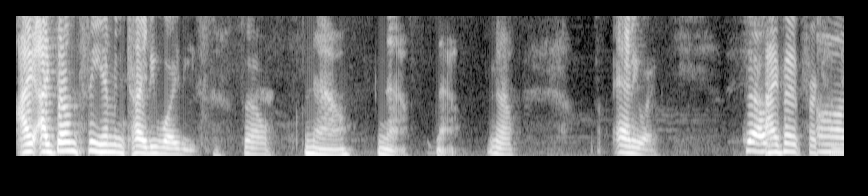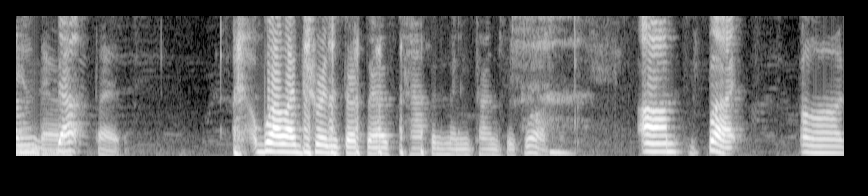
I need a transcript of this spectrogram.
I, I don't see him in tidy whities. So no, no, no. no. Anyway, so I vote for Um, Commando, that- but well, I'm sure that that has happened many times as well. Um, but uh,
